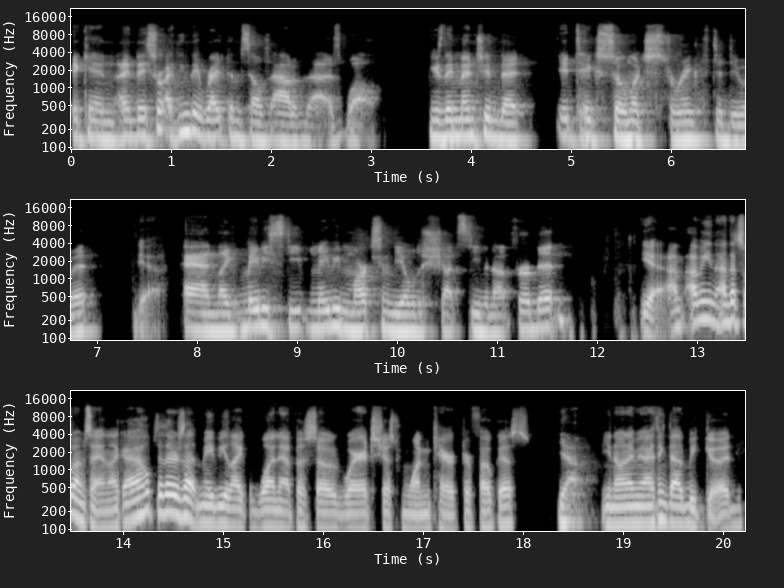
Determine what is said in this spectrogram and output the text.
it can and they sort I think they write themselves out of that as well. Because they mentioned that it takes so much strength to do it. yeah And like maybe Steve, maybe Mark's gonna be able to shut Steven up for a bit. yeah I'm, i mean that's what i'm saying like i hope that there's that maybe like one episode where it's just one character focus Yeah. you know what i mean i think that would be good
